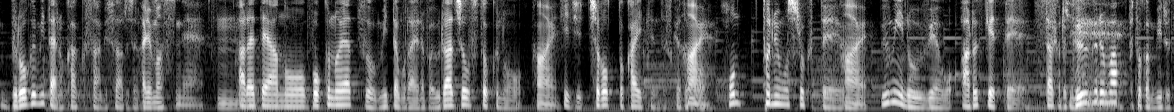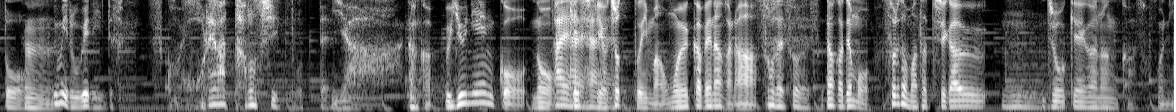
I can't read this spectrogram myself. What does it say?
ブログみたいの書くサービスあるじゃなありいですか。ますね、うん。あれであの僕のやつを見てもらえればウラジオストクのはい。記事ちょろっと書いてるんですけど、はい。本当に面白くて、はい。海の上を歩けてだから Google マップとか見ると、うん。海の上にいるんですよ。すごい。これは楽しいと思って。いやーなんかウユニ塩湖の景色をちょっと今思い浮かべながらそうですそうです、なんかでもそれとはまた違ううん、情景がなんかそこに。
